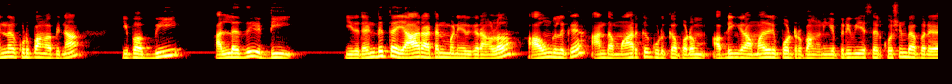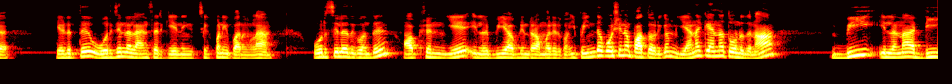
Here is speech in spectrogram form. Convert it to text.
என்ன கொடுப்பாங்க அப்படின்னா இப்போ பி அல்லது டி இது ரெண்டுத்தை யார் அட்டன் பண்ணியிருக்கிறாங்களோ அவங்களுக்கு அந்த மார்க்கு கொடுக்கப்படும் அப்படிங்கிற மாதிரி போட்டிருப்பாங்க. நீங்கள் ப்ரீவியஸ் இயர் கொஷின் பேப்பர் எடுத்து ஒரிஜினல் ஆன்சர் கே நீங்கள் செக் பண்ணி பாருங்களேன். ஒரு சிலதுக்கு வந்து ஆப்ஷன் ஏ இல்லை பி அப்படின்ற மாதிரி இருக்கும். இப்போ இந்த கொஷினை பார்த்த வரைக்கும் எனக்கு என்ன தோணுதுன்னா பி இல்லைனா டி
